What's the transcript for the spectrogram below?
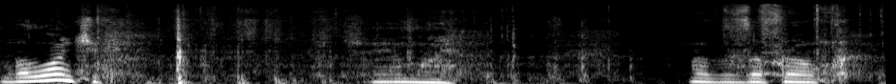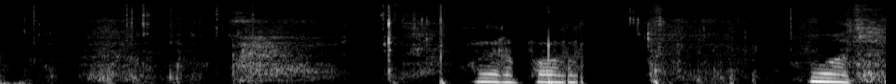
балончик. Що я маю? Надо заправку. Пауза. От.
